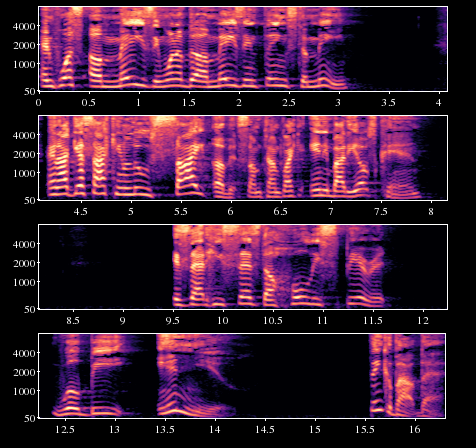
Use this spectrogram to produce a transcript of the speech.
And what's amazing, one of the amazing things to me, and I guess I can lose sight of it sometimes, like anybody else can, is that he says the Holy Spirit will be in you. Think about that.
